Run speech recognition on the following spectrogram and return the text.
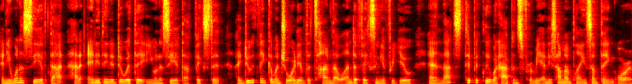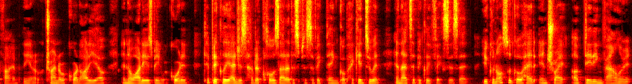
and you want to see if that had anything to do with it. You want to see if that fixed it. I do think a majority of the time that will end up fixing it for you, and that's typically what happens for me. Anytime I'm playing something or if I'm, you know, trying to record audio and no audio is being recorded, typically I just have to close out of the specific thing, go back into it, and that typically fixes it. You can also go ahead and try updating Valorant.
